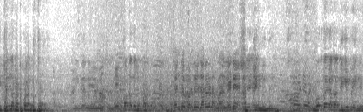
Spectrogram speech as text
పట్టుకోండి కింద పట్టుకోవాలి సార్. పడదులే పడదు షేకింగ్ ఉంది. బురద కదా దిగిపోయింది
